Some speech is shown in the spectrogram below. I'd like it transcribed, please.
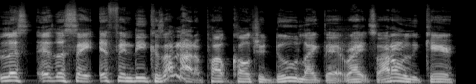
let's eh, let's say if indeed, because I'm not a pop culture dude like that, right? So I don't really care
